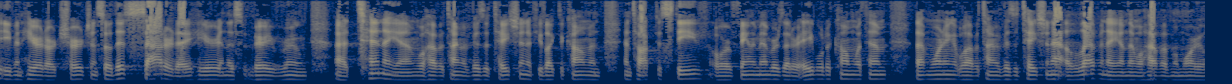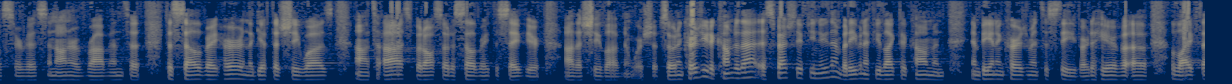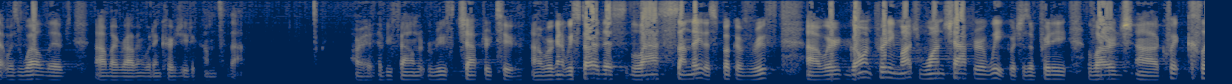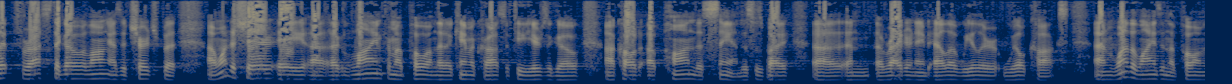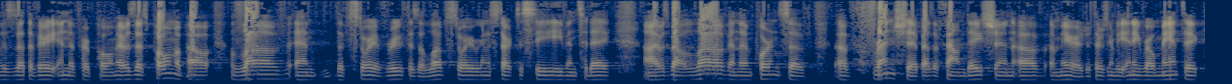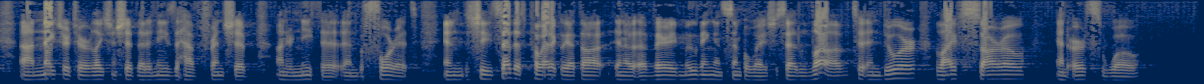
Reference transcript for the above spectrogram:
even here at our church. And so this Saturday, here in this very room at 10 a.m., we'll have a time of visitation. If you'd like to come and, and talk to Steve or family members that are able to come with him that morning, we'll have a time of visitation. At 11 a.m., then we'll have a memorial service in honor of Robin to, to celebrate her and the gift that she was uh, to us, but also to celebrate the Savior uh, that she loved and worshiped. So I'd encourage you to come to that, especially if you knew them, but even if you'd like to come and, and be an encouragement to Steve or to hear of a, a life that was well lived uh, by Robin, would encourage you to come to that. All right, have you found Ruth chapter 2? Uh, we're gonna, we started this last Sunday, this book of Ruth. Uh, we're going pretty much one chapter a week, which is a pretty large, uh, quick clip for us to go along as a church. But I wanted to share a, a line from a poem that I came across a few years ago uh, called Upon the Sand. This was by uh, an, a writer named Ella Wheeler Wilcox. And one of the lines in the poem, this is at the very end of her poem, it was this poem about love and the story of Ruth is a love story we're going to start to see even today. Uh, it was about love and the importance of, of friendship as a foundation of a marriage. If there's going to be any romantic uh, nature to a relationship, that it needs to have friendship underneath it and before it. And she said this poetically, I thought, in a, a very moving and simple way. She said, Love to endure life's sorrow and earth's woe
